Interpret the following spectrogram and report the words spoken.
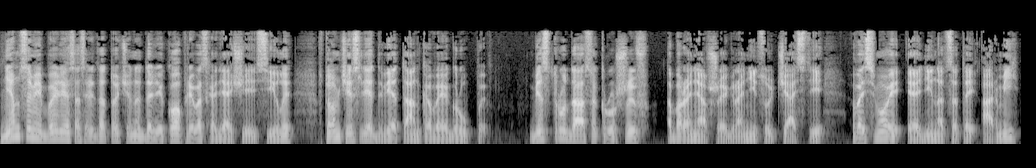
немцами были сосредоточены далеко превосходящие силы, в том числе две танковые группы. Без труда сокрушив оборонявшие границу части 8 и 11 армий,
